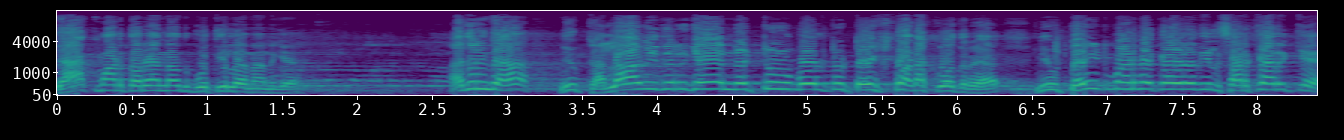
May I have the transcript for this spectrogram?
ಯಾಕೆ ಮಾಡ್ತಾರೆ ಅನ್ನೋದು ಗೊತ್ತಿಲ್ಲ ನನಗೆ. ಅದರಿಂದ ನೀವು ಕಲಾವಿದರಿಗೆ ನೆಟ್ಟು ಬೋಲ್ಟು ಟೈಟ್ ಮಾಡಕ್ ಹೋದ್ರೆ ನೀವು ಟೈಟ್ ಮಾಡಬೇಕಾಗಿರೋದು ಇಲ್ಲಿ ಸರ್ಕಾರಕ್ಕೆ.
